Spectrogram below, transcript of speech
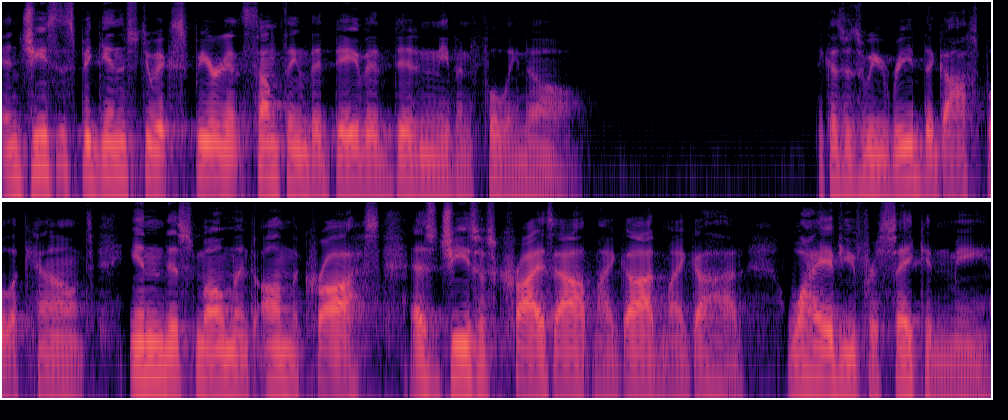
And Jesus begins to experience something that David didn't even fully know. Because as we read the gospel account in this moment on the cross, as Jesus cries out, My God, my God, why have you forsaken me?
